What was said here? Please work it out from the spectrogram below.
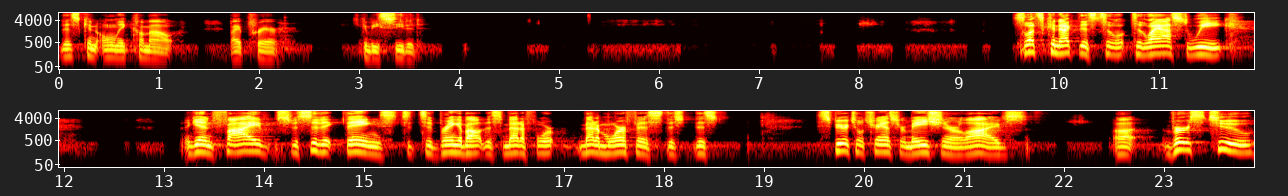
this can only come out by prayer. You can be seated. So let's connect this to, to last week. Again, five specific things to, to bring about this metaphor, metamorphosis, this, this spiritual transformation in our lives. Uh, verse 2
